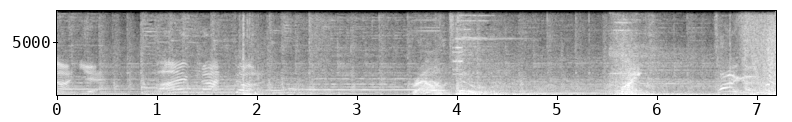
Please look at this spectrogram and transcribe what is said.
Not yet. I'm not done. Round two. Fight! Mission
